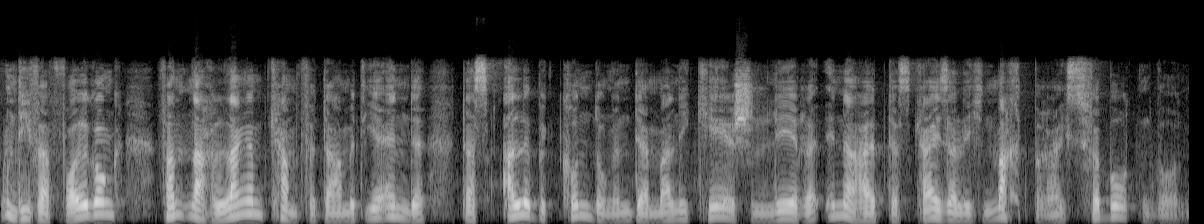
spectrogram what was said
Und die Verfolgung fand nach langem Kampfe damit ihr Ende, dass alle Bekundungen der manichäischen Lehre innerhalb des kaiserlichen Machtbereichs verboten wurden.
